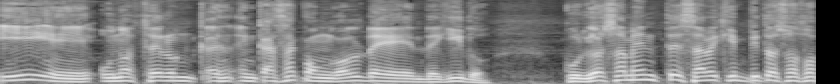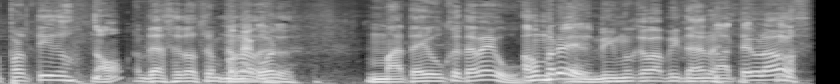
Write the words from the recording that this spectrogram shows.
y eh, 1-0 en, en, casa con gol de, de Guido. Curiosamente, ¿sabes quién pitó esos dos partidos? No. De hace dos temporadas. No me acuerdo. Mateo que te veo. Hombre, el mismo que va a pitar. Mateo Laoz,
